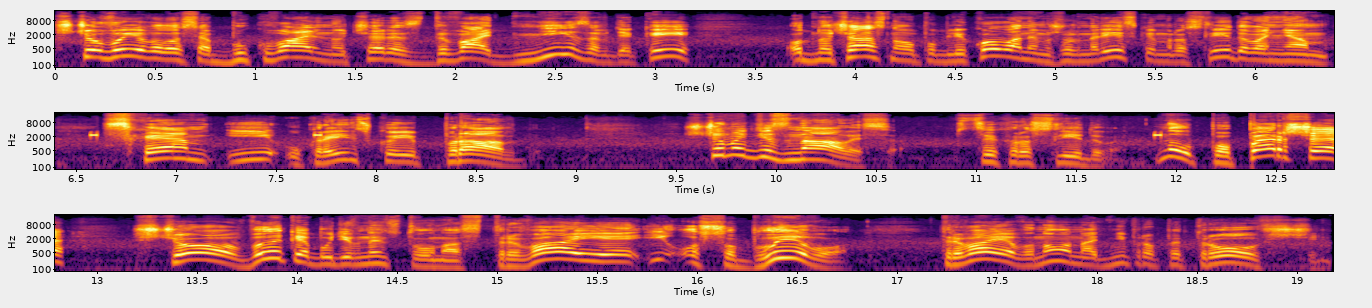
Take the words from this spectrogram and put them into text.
що виявилося буквально через два дні завдяки одночасно опублікованим журналістським розслідуванням схем і української правди. Що ми дізналися з цих розслідувань? Ну, по-перше, що велике будівництво у нас триває, і особливо триває воно на Дніпропетровщині.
